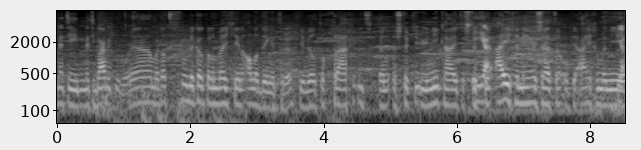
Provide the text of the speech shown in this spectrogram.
met die, met die barbecue worst. Ja, maar dat voel ik ook wel een beetje in alle dingen terug. Je wilt toch graag iets, een, een stukje uniekheid, een stukje Ja. eigen neerzetten op je eigen manier. Ja.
